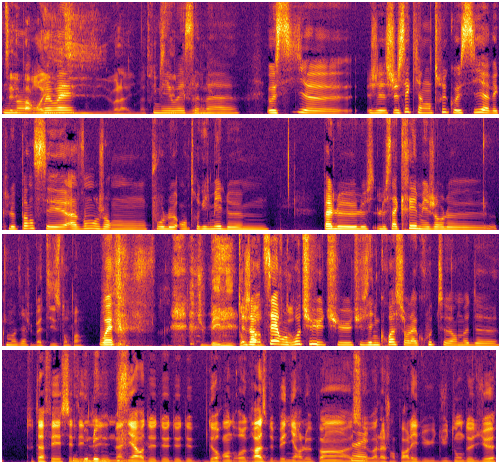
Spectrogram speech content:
tu sais, les parents, ouais, ils, ouais. ils- voilà, ils matrixent. Mais ouais, ça m'a. Aussi, euh, je, je sais qu'il y a un truc aussi avec le pain, c'est avant, genre, on- pour le, entre guillemets, le. Pas le, le, le sacré, mais genre le. Comment dire Tu baptises ton pain Ouais. Tu bénis ton pain Genre, tu sais, en gros, tu, tu, tu faisais une croix sur la croûte euh, en mode. euh, Tout à fait, c'était une, manière de, de, de, de- de rendre grâce, de bénir le pain. euh, ce- voilà, j'en parlais du, du don de Dieu.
